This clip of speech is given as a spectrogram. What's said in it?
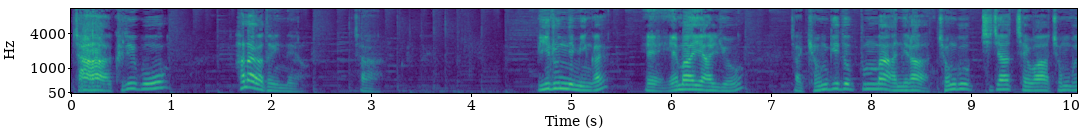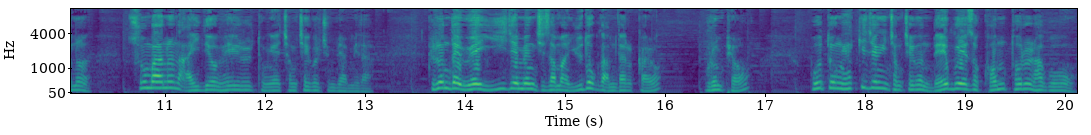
자 그리고 하나가 더 있네요. 자 미루님인가요? 예, MIRU. 자 경기도뿐만 아니라 전국 지자체와 정부는 수많은 아이디어 회의를 통해 정책을 준비합니다. 그런데 왜 이재명 지사만 유독 남다를까요? 물음표. 보통 획기적인 정책은 내부에서 검토를 하고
